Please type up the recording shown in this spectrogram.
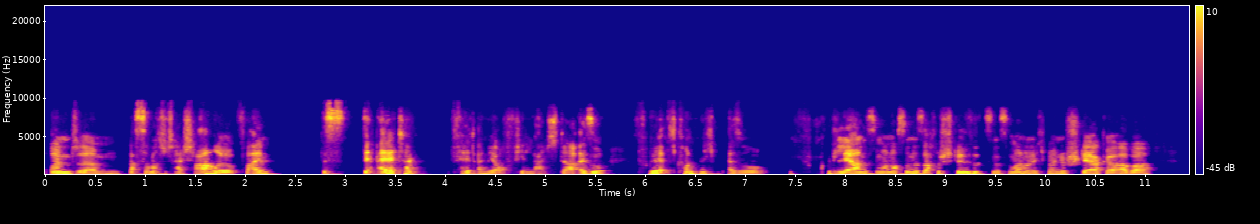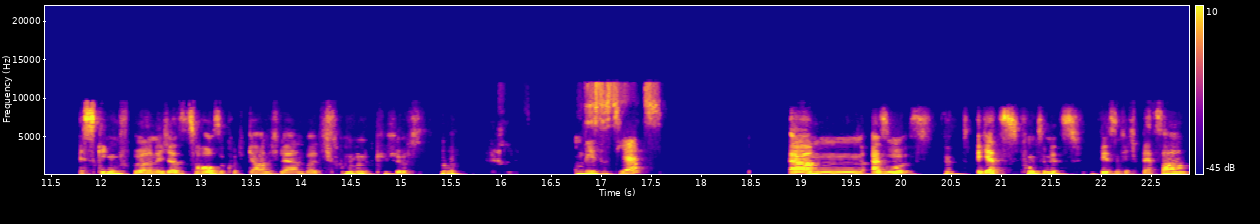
und ähm, das ist aber total schade. Vor allem, das, der Alltag fällt einem ja auch viel leichter. Also früher, ich konnte nicht, also gut, lernen ist immer noch so eine Sache, stillsitzen ist immer noch nicht meine Stärke, aber es ging früher nicht. Also zu Hause konnte ich gar nicht lernen, weil ich war nur in der Küche. Und wie ist es jetzt? Ähm, also jetzt funktioniert es wesentlich besser,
